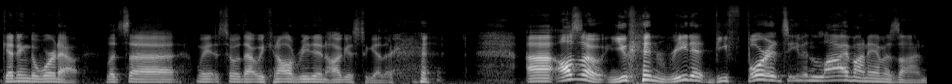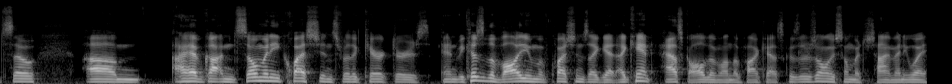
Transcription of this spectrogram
Getting the word out. Let's uh wait so that we can all read it in August together. uh, also, you can read it before it's even live on Amazon. So um, I have gotten so many questions for the characters, and because of the volume of questions I get, I can't ask all of them on the podcast because there's only so much time anyway.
